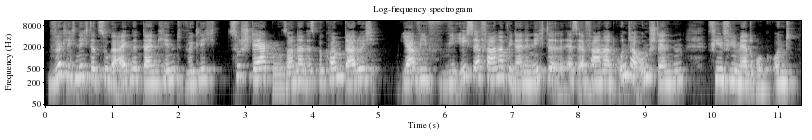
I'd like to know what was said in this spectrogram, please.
wirklich nicht dazu geeignet, dein Kind wirklich zu stärken, sondern es bekommt dadurch, ja, wie, wie ich es erfahren habe, wie deine Nichte es erfahren hat, unter Umständen viel, viel mehr Druck. Und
